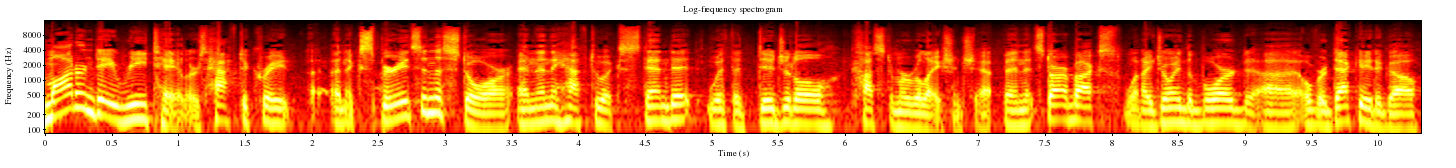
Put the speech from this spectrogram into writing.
modern day retailers have to create an experience in the store and then they have to extend it with a digital customer relationship. And at Starbucks, when I joined the board uh, over a decade ago,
